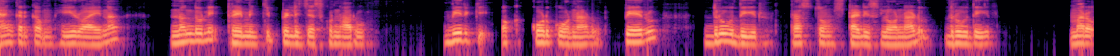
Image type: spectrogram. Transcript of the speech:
యాంకర్ కమ్ హీరో అయిన నందుని ప్రేమించి పెళ్ళి చేసుకున్నారు. వీరికి ఒక కొడుకు ఉన్నాడు. పేరు ధ్రువధీర్. ప్రస్తుతం స్టడీస్లో ఉన్నాడు ధ్రువధీర్. మరో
